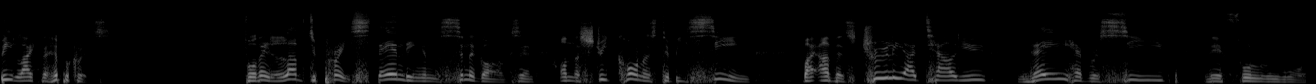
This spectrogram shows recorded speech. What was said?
be like the hypocrites. For they love to pray standing in the synagogues and on the street corners to be seen by others. Truly, I tell you, they have received their full reward.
